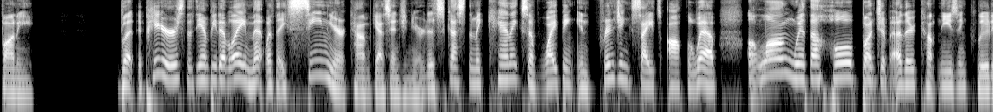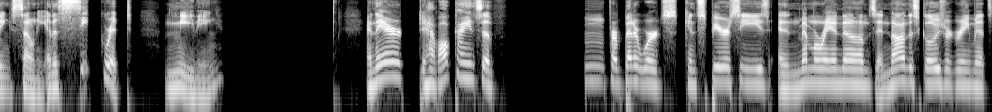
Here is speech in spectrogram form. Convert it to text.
funny. But it appears that the MPAA met with a senior Comcast engineer to discuss the mechanics of wiping infringing sites off the web, along with a whole bunch of other companies, including Sony, at a secret meeting. And they're to have all kinds of for better words, conspiracies and memorandums and non disclosure agreements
